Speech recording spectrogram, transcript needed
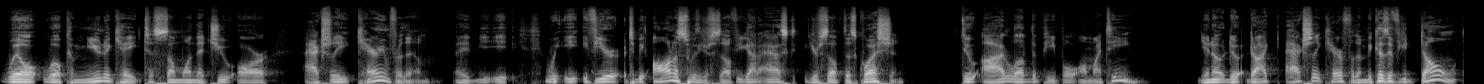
will will communicate to someone that you are actually caring for them. Uh, if you're to be honest with yourself, you got to ask yourself this question: Do I love the people on my team? You know, do, do I actually care for them? Because if you don't,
